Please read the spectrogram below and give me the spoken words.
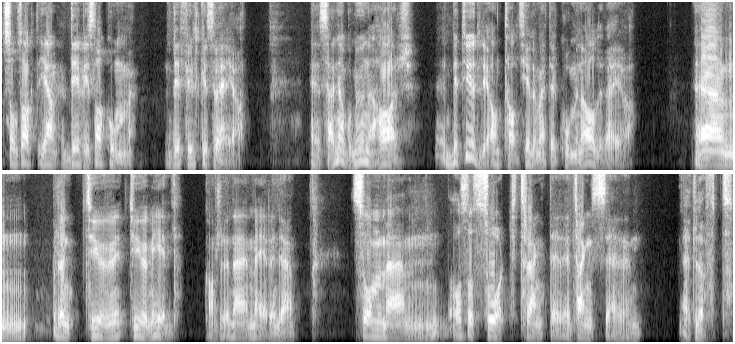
som sagt, igjen, det vi snakker om, det er fylkesveier. Senja kommune har betydelig antall kilometer kommunale veier. Um, rundt 20, 20 mil, kanskje nei, mer enn det som um, også sårt trengs et løft.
